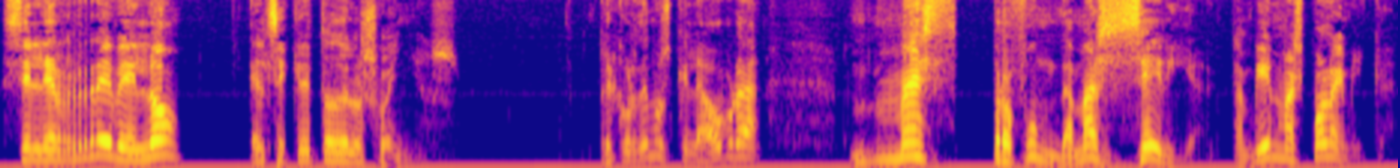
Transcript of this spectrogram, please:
se le reveló el secreto de los sueños. Recordemos que la obra más profunda, más seria, también más polémica,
